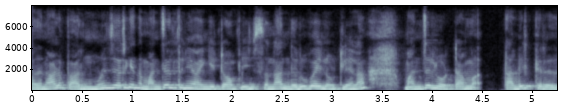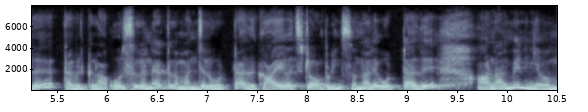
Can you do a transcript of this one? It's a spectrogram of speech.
அதனால பாருங்கள் முடிஞ்ச வரைக்கும் இந்த மஞ்சள் துணி வாங்கிட்டோம் அப்படின்னு சொன்னால் அந்த ரூபாய் நோட்லாம் மஞ்சள் ஒட்டாமல் தவிர்க்கிறத தவிர்க்கலாம். ஒரு சில நேரத்தில் மஞ்சள் ஒட்டாது. காய வச்சிட்டோம் அப்படின்னு சொன்னாலே ஒட்டாது. ஆனாலுமே நீங்கள்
